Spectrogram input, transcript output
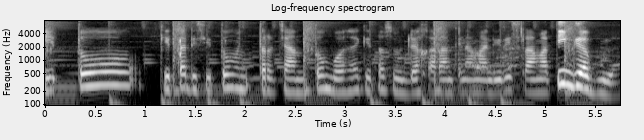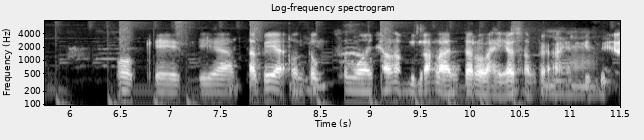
itu kita di situ tercantum bahwasanya kita sudah karantina mandiri selama tiga bulan Oke siap. Tapi ya untuk semuanya alhamdulillah lancar lah ya sampai Iya. akhir gitu ya.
